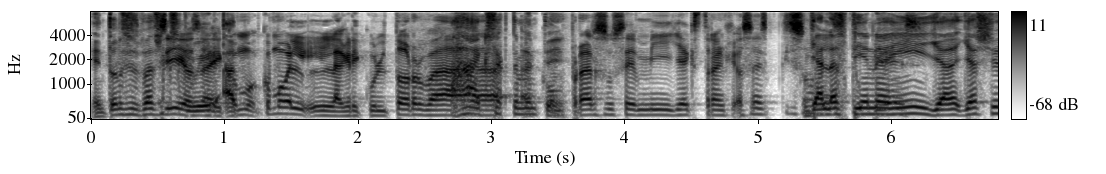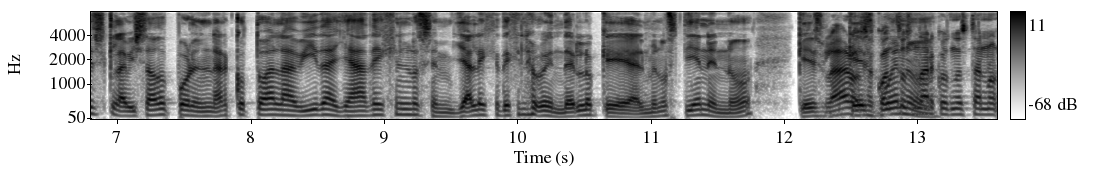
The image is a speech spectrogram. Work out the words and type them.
Entonces vas a Sí, o sea, ¿y a- ¿cómo, cómo el, el agricultor va Ajá, a- exactamente. a comprar su semilla extranjera? O sea, es que son ya las tiene ahí, ya, ya ha sido esclavizado por el narco toda la vida, ya déjenlos en- ya le- déjenlo vender lo que al menos tienen, ¿no? Que es, Claro, que o es sea, ¿cuántos bueno. narcos no están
